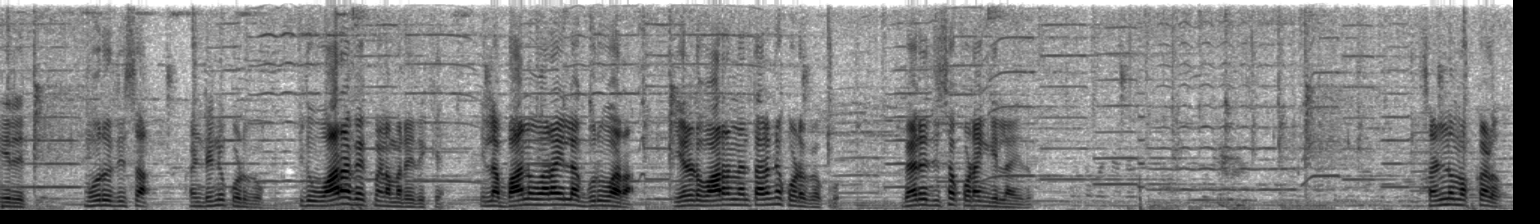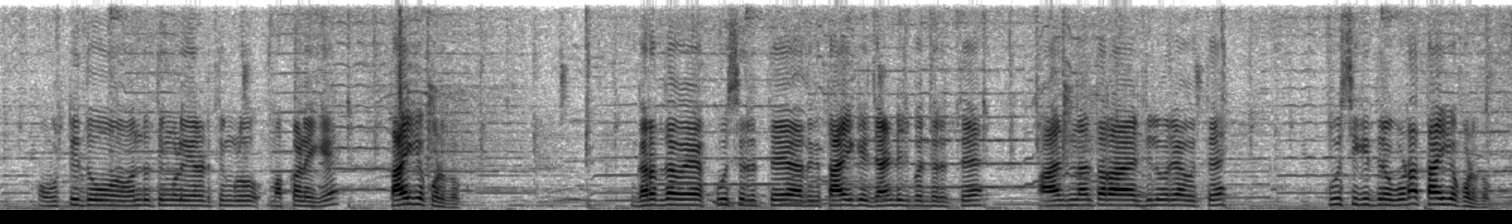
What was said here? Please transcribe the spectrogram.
ಈ ರೀತಿ ಮೂರು ದಿವಸ ಕಂಟಿನ್ಯೂ ಕೊಡಬೇಕು. ಇದು ವಾರ ಬೇಕು ಮೇಡಮರೆ ಇದಕ್ಕೆ. ಇಲ್ಲ ಭಾನುವಾರ ಇಲ್ಲ ಗುರುವಾರ. ಎರಡು ವಾರ ನಂತರನೇ ಕೊಡಬೇಕು. ಬೇರೆ ದಿವಸ ಕೊಡೋಂಗಿಲ್ಲ ಇದು. ಸಣ್ಣ ಮಕ್ಕಳು, ಹುಟ್ಟಿದ್ದು ಒಂದು ತಿಂಗಳು, ಎರಡು ತಿಂಗಳು ಮಕ್ಕಳಿಗೆ ತಾಯಿಗೆ ಕೊಡಬೇಕು. ಗರ್ಭದಾಗ ಕೂಸಿರುತ್ತೆ, ಅದಕ್ಕೆ ತಾಯಿಗೆ ಜಾಂಡೀಸ್ ಬಂದಿರುತ್ತೆ, ಆದ ನಂತರ ಡೆಲಿವರಿ ಆಗುತ್ತೆ. ಕೂಸಿಗಿದ್ರೆ ಕೂಡ ತಾಯಿಗೆ ಕೊಡಬೇಕು.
